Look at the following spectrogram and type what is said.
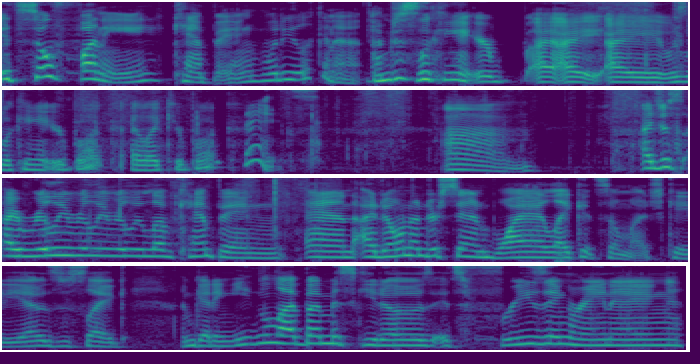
it's so funny camping. What are you looking at? I'm just looking at your. I, I I was looking at your book. I like your book. Thanks. Um, I just I really really really love camping, and I don't understand why I like it so much, Katie. I was just like, I'm getting eaten alive by mosquitoes. It's freezing, raining.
